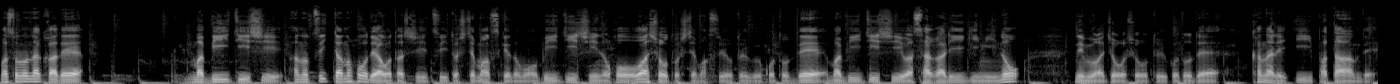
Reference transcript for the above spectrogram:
まあ、その中で、まあ、BTC、あのツイッターの方では私ツイートしてますけども、BTC の方はショートしてますよということで、まあ、BTC は下がり気味のネムは上昇ということで、かなりいいパターンで、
